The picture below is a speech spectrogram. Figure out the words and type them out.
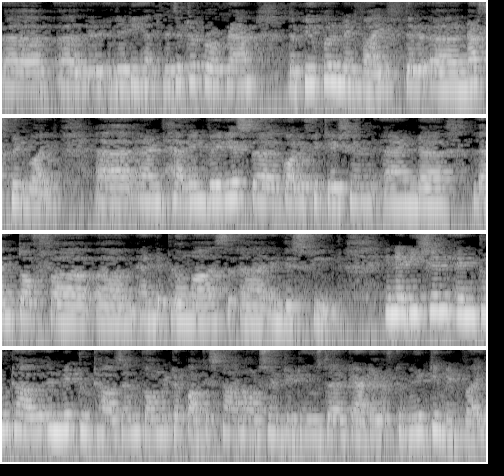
uh, uh, lady health visitor program the pupil midwife the uh, nurse midwife uh, and having various qualification and length of um, and diplomas in this field in addition, in, 2000, in mid-2000, government of Pakistan also introduced the cadre of community midwife,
